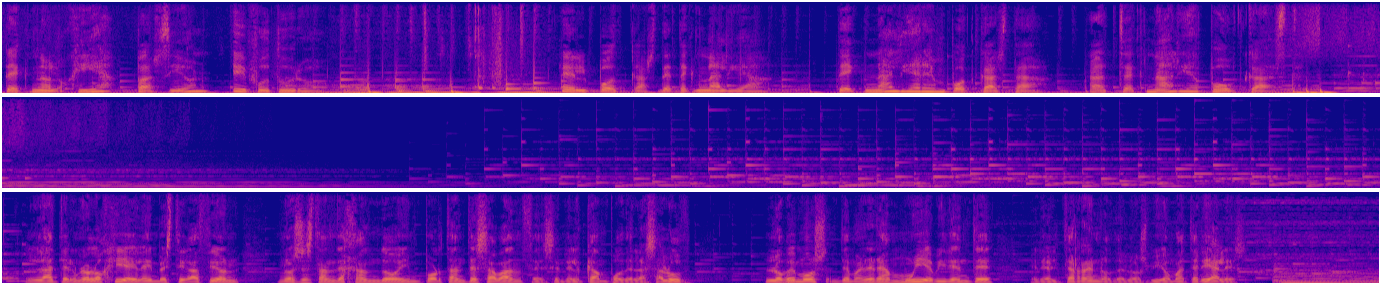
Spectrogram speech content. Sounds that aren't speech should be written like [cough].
Tecnología, pasión y futuro. El podcast de Tecnalia. Tecnalia en podcasta. A Tecnalia Podcast. La tecnología y la investigación nos están dejando importantes avances en el campo de la salud. Lo vemos de manera muy evidente en el terreno de los biomateriales.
